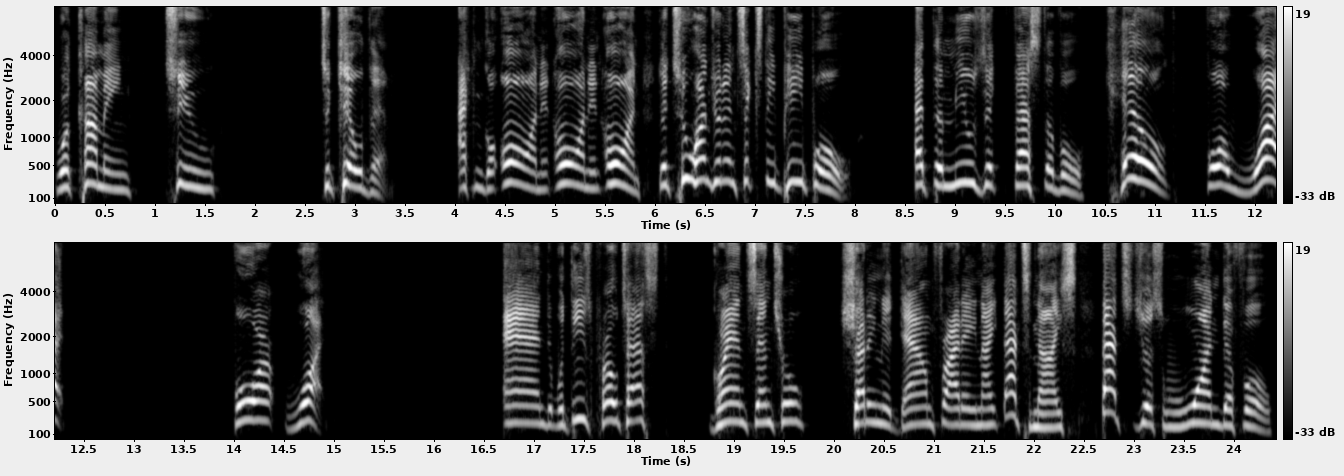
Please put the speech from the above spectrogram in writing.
were coming to to kill them. I can go on and on and on. The 260 people at the music festival killed for what? For what? And with these protests, Grand Central shutting it down Friday night, that's nice. That's just wonderful.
